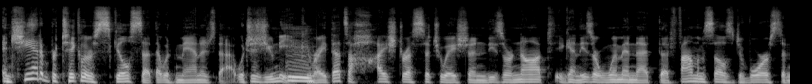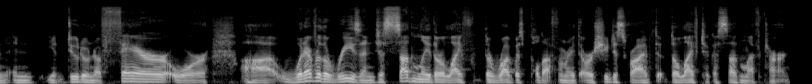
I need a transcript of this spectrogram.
And she had a particular skill set that would manage that, which is unique, Mm. right? That's a high stress situation. These are not, again, these are women that that found themselves divorced and, and you know, due to an affair or uh, whatever the reason, just suddenly their life, the rug was pulled out from underneath, or she described that their life took a sudden left turn.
